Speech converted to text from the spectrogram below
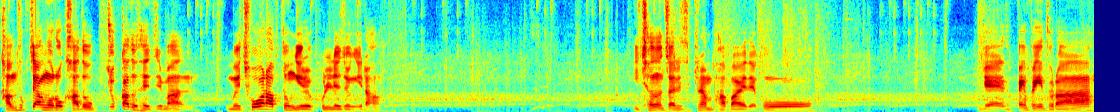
감속장으로 가도 쭉 가도 되지만 이번에 초월 합동기를 볼 예정이라 2,000원짜리 스킬 한번 봐봐야 되고 이제 뺑뺑이 돌아.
